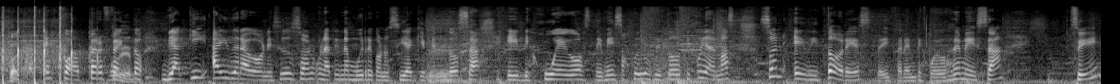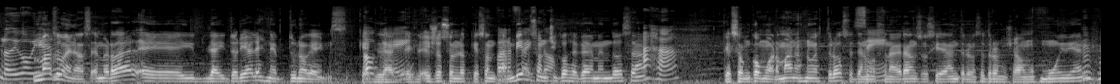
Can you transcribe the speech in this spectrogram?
Scott. Scott, perfecto. De aquí hay dragones. Esos son una tienda muy reconocida aquí en Mendoza eh, de juegos, de mesa, juegos de todo tipo y además son editores de diferentes juegos de mesa. ¿Sí? ¿Lo digo bien? Más o menos. En verdad, eh, la editorial es Neptuno Games. Que es la- Ok. es- ellos son los que son. También son chicos de acá de Mendoza. Ajá. Que son como hermanos nuestros. Tenemos Sí. una gran sociedad entre nosotros. Nos llevamos muy bien.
